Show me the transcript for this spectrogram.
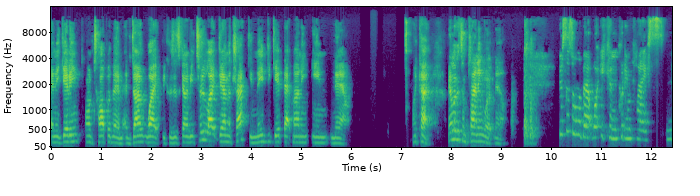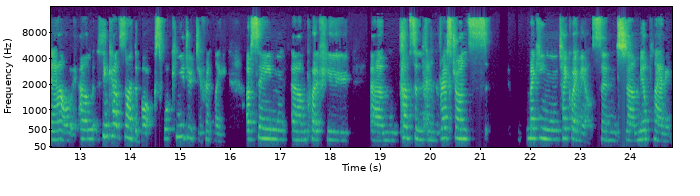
and you're getting on top of them and don't wait because it's going to be too late down the track. You need to get that money in now. Okay. We're going to look at some planning work now. This is all about what you can put in place now. Um, think outside the box. What can you do differently? I've seen um, quite a few um, pubs and, and restaurants making takeaway meals and um, meal planning,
